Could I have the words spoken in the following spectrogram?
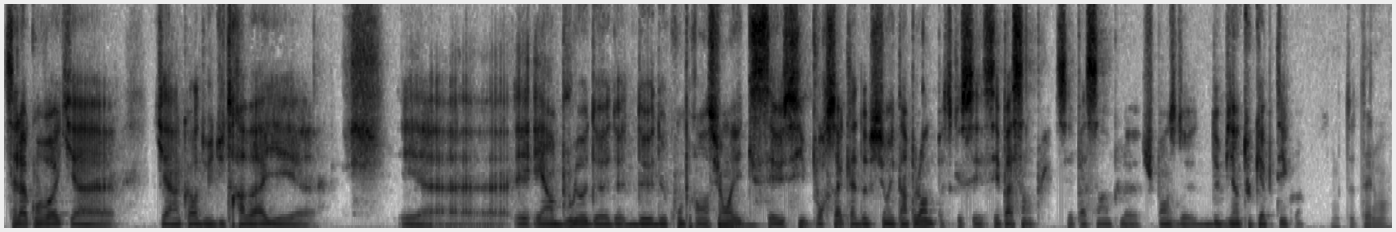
C'est là qu'on voit qu'il y, y, a encore du, travail et, et, et, un boulot de, de, compréhension. Et c'est aussi pour ça que l'adoption est un peu lente parce que c'est pas simple. C'est pas simple, je pense, de, bien tout capter. Quoi. Totalement.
